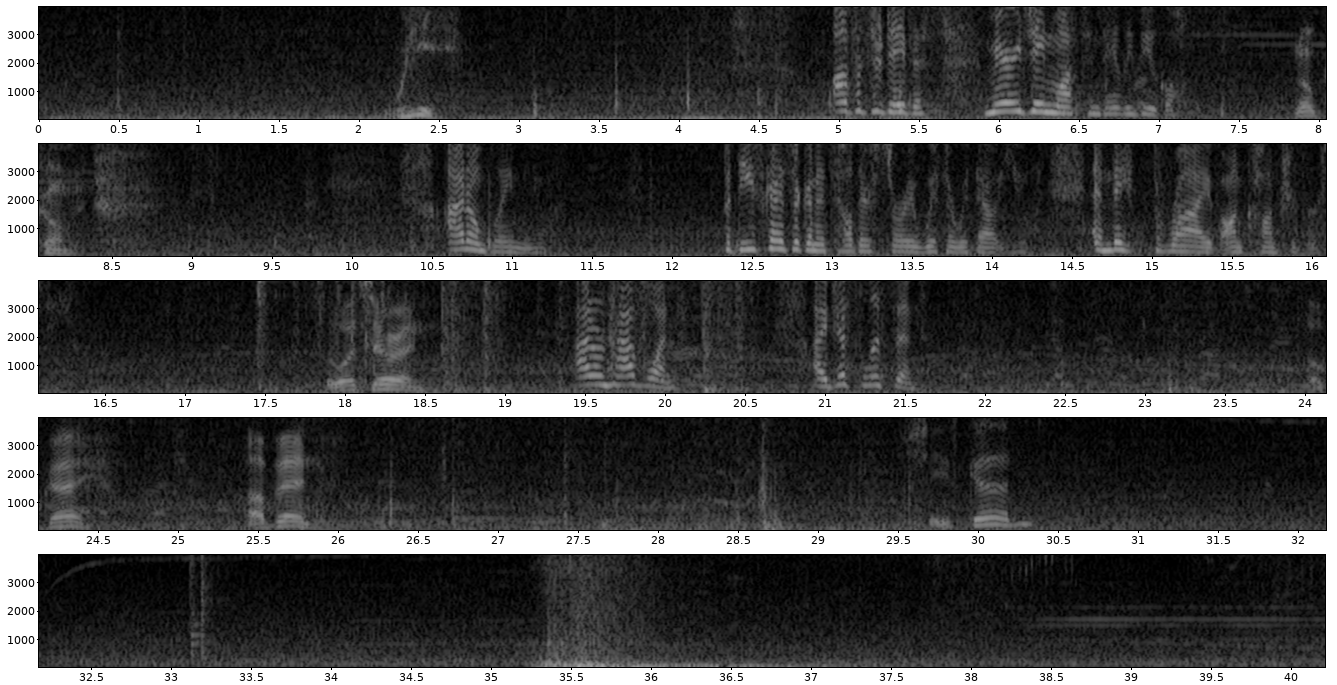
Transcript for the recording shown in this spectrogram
We? Officer Davis, Mary Jane Watson, Daily Bugle. No comment. I don't blame you. But these guys are gonna tell their story with or without you, and they thrive on controversy. So what's your angle? I don't have one. I just listen. Okay. Hop in. She's good.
